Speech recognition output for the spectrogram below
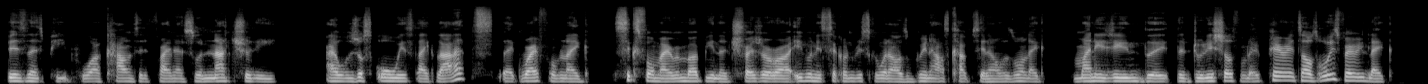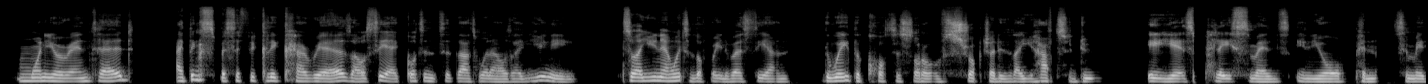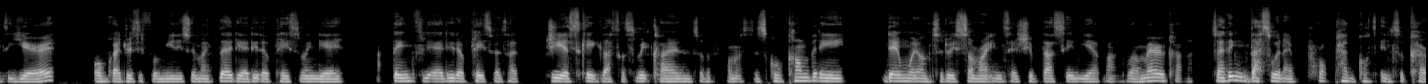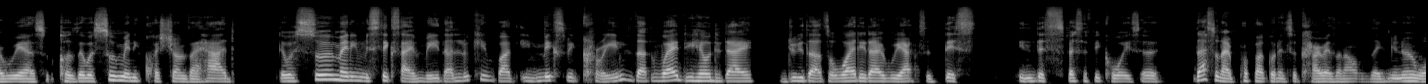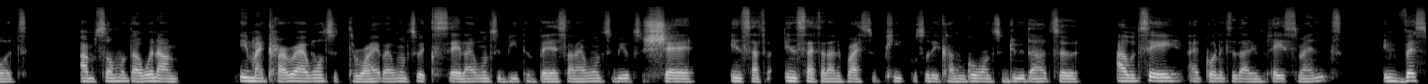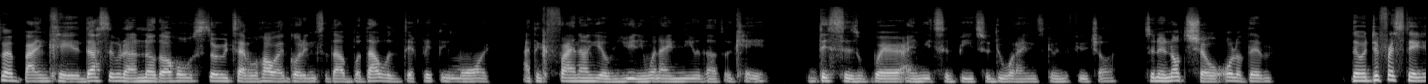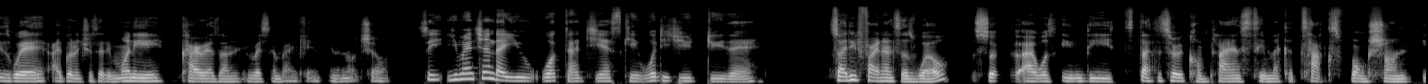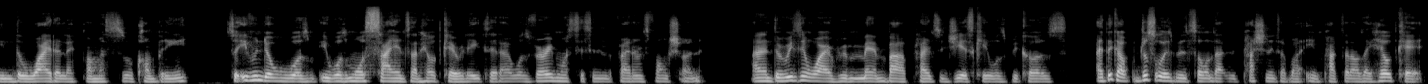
business people, accounting, finance. So naturally, I was just always like that. Like right from like sixth form, I remember being a treasurer. Even in secondary school, when I was greenhouse captain, I was one like managing the the donations from my parents. I was always very like money oriented. I think specifically careers, I'll say I got into that when I was at uni. So at uni, I went to Loughborough University and the way the course is sort of structured is that you have to do a year's placement in your penultimate year of graduating from uni. So in my third year, I did a placement year. Thankfully, I did a placement at GSK, GlaxoSmithKline, so the pharmaceutical company then went on to do a summer internship that same year at Bank of America. So I think that's when I proper got into careers because there were so many questions I had. There were so many mistakes I made that looking back, it makes me cringe that why the hell did I do that or why did I react to this in this specific way? So that's when I proper got into careers and I was like, you know what? I'm someone that when I'm in my career, I want to thrive. I want to excel. I want to be the best and I want to be able to share insight, insight and advice to people so they can go on to do that. So I would say I got into that in placement. Investment banking, that's even another whole story time of how I got into that. But that was definitely more, I think, final year of uni when I knew that, okay, this is where I need to be to do what I need to do in the future. So in a nutshell, all of them, there were different stages where I got interested in money, careers, and investment banking in a nutshell. So you mentioned that you worked at GSK. What did you do there? So I did finance as well. So I was in the statutory compliance team, like a tax function in the wider like pharmaceutical company. So even though it was it was more science and healthcare related, I was very much sitting in the finance function. And the reason why I remember applying to GSK was because I think I've just always been someone that been passionate about impact. And I was like, healthcare,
